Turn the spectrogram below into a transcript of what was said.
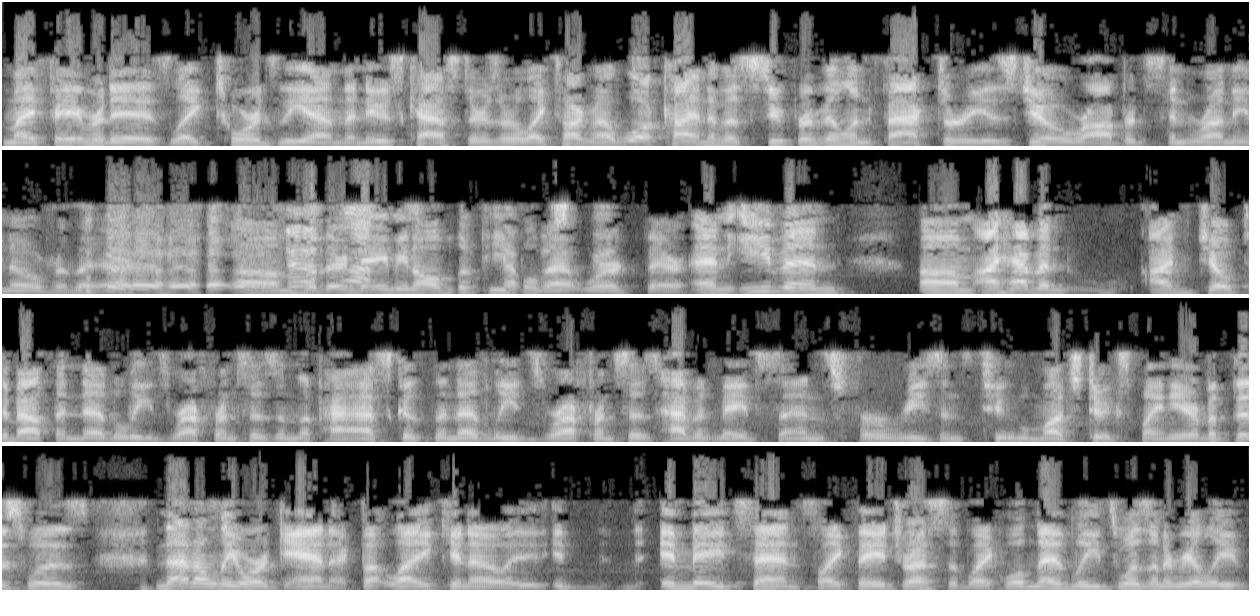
my favorite is like towards the end, the newscasters are like talking about what kind of a supervillain factory is Joe Robertson running over there. um, but they're naming all the people was that, work there, and even um, I haven't. I've joked about the Ned Leeds references in the past because the Ned Leeds references haven't made sense for reasons too much to explain here. But this was not only organic, but like you know, it it, it made sense. Like they addressed it, like, well, Ned Leeds wasn't a really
